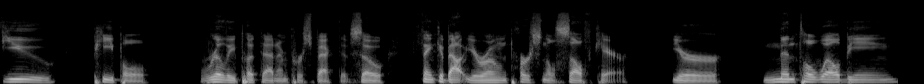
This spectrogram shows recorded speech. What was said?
few people really put that in perspective. So think about your own personal self care, your mental well being,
